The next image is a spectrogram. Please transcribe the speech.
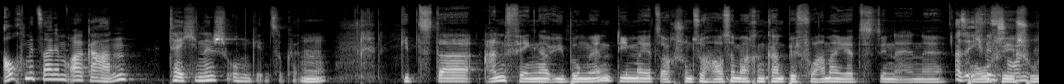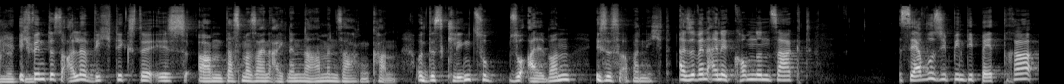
auch mit seinem Organ technisch umgehen zu können. Mhm. Gibt es da Anfängerübungen, die man jetzt auch schon zu Hause machen kann, bevor man jetzt in eine also ich Profischule geht? Ich finde, das Allerwichtigste ist, ähm, dass man seinen eigenen Namen sagen kann. Und das klingt so, so albern, ist es aber nicht. Also wenn eine kommt und sagt, Servus, ich bin die Petra,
